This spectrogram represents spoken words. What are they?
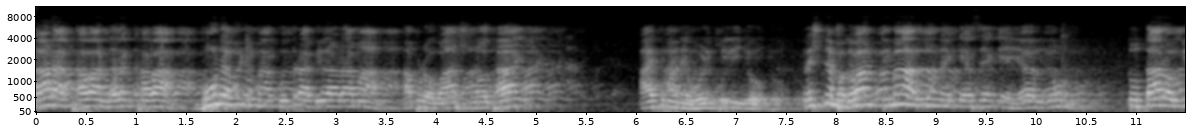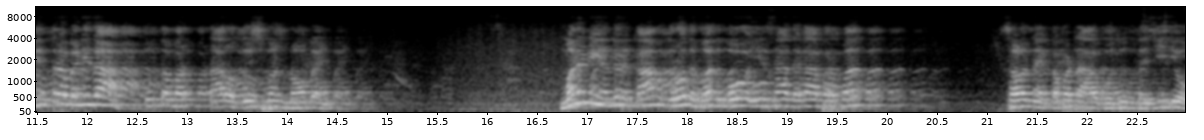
રાડા ખાવા, નરક ખાવા, ભૂંડવણીમાં, કૂતરા બિલાડામાં આપણો વાસ ન થાય. આત્માને ઓળખી લીજો. કૃષ્ણ ભગવાન ધીમા અર્જુનને કહેશે કે, હે અર્જુન, તું તારો મિત્ર બની જા. તું તમારો, તારો દુશ્મન ન બન. મનની અંદર કામ ક્રોધ મદ મોહ, ઈર્ષા, દગા, પરપંચ, સળને કપટ આ બધું તજી દો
